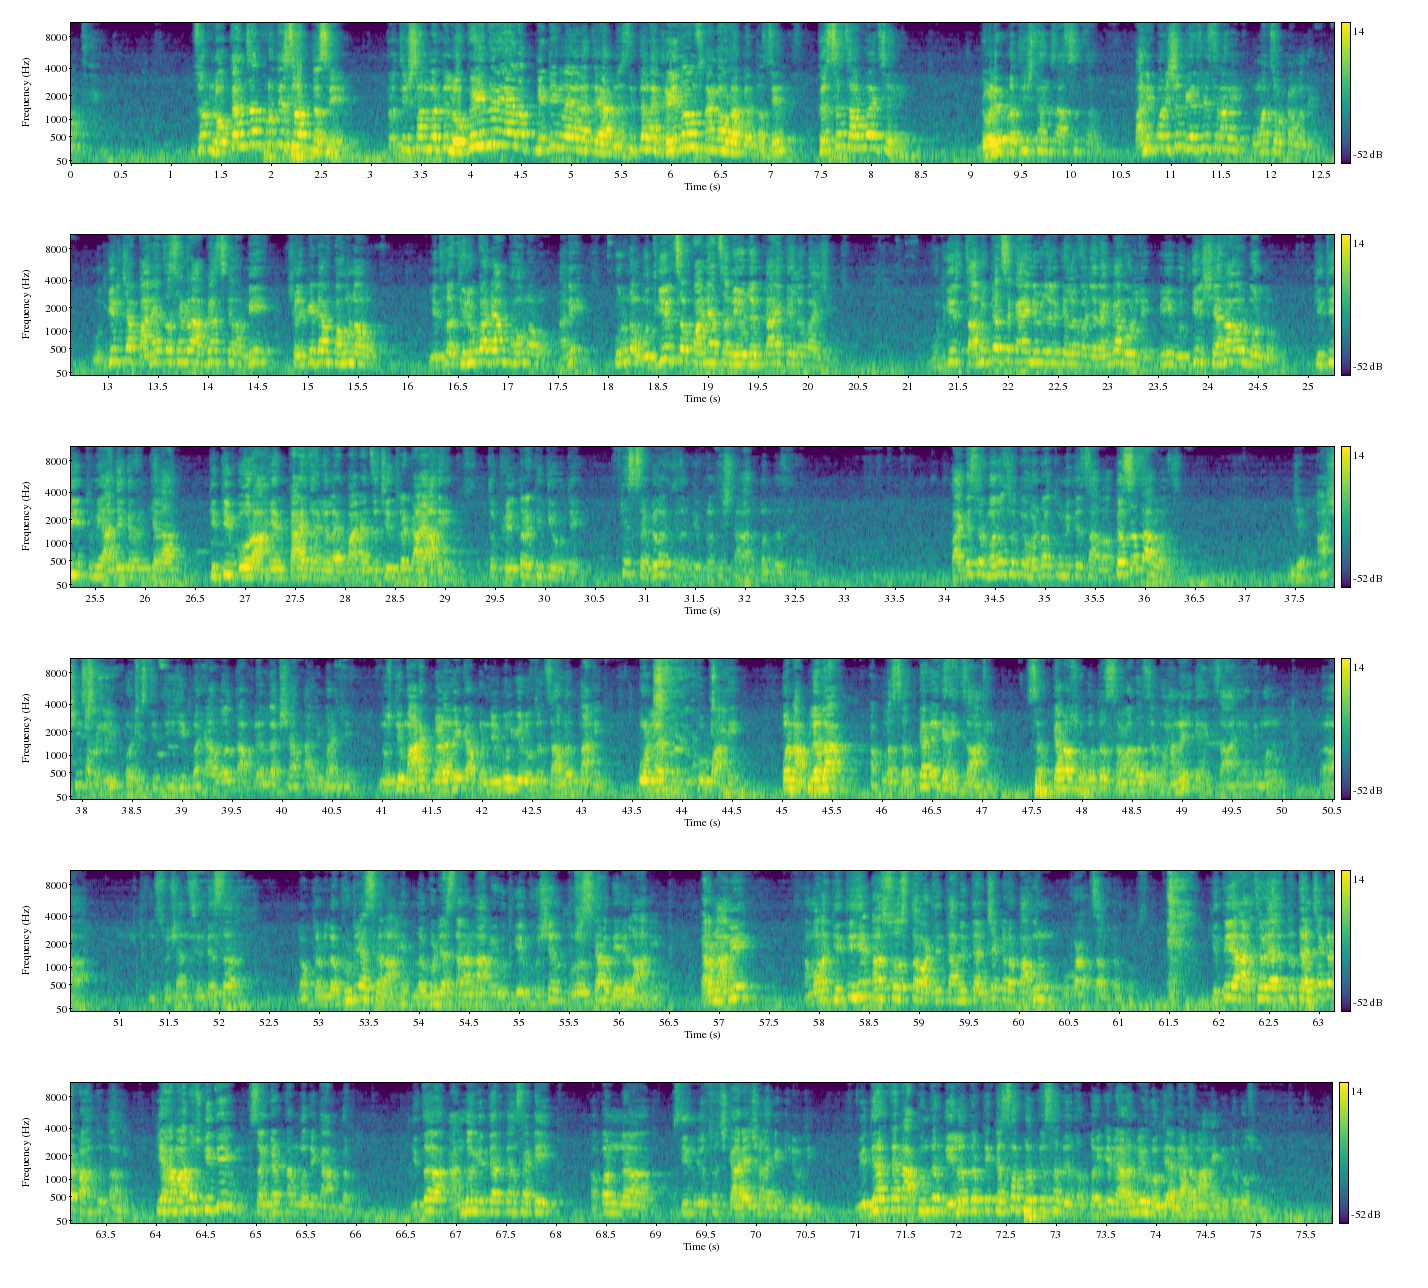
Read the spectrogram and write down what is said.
जर लोकांचा प्रतिसाद नसेल प्रतिष्ठानमध्ये लोकही जर यायला मिटिंगला यायला तयार नसतील त्यांना घरी जाऊन सांगावं लागत असेल कसं चालवायचं हे? डोळे प्रतिष्ठानचं असंच झालं. पाणी परिषद घेतलीच राही उमा चौकामध्ये. उदगीरच्या पाण्याचा सगळा अभ्यास केला. मी शेळके डॅम पाहून आलो. इथलं तिरुका डॅम पाहून आलो. आणि पूर्ण उदगीरचं पाण्याचं नियोजन काय केलं पाहिजे? उदगीर तालुक्याचं काय नियोजन केलं पाहिजे? रंगा बोलले. मी उदगीर शहरावर बोललो. किती तुम्ही अधिग्रहण केलात? किती बोर आहेत? काय झालेलं आहे? पाण्याचं चित्र काय आहे? तो फिल्टर किती होते? हे सगळं ते प्रतिष्ठान आज बंद झालेलं आहे. म्हणत होते होंडराव तुम्ही ते चालवा. कसं चालवायचं? म्हणजे अशी सगळी परिस्थिती ही भयावह आपल्या लक्षात आली पाहिजे. नुसती मार्क मिळाले की आपण निघून गेलो तर चालत नाही. बोलण्यासाठी खूप आहे. पण आपल्याला आपला सत्कारही घ्यायचा आहे. सत्कारासोबतच समाजाचं भानही घ्यायचं आहे. आणि म्हणून Sushant Shinde sir doctor Lakhutia sir आहेत. लखुटिया सरांना आम्ही उदगीर भूषण पुरस्कार दिलेला आहे. कारण आम्ही आम्हाला कितीही अस्वस्थ वाटले तर आम्ही त्यांच्याकडे पाहून वाटचाल करतो. कितीही अडथळे आले तर त्यांच्याकडे पाहतो आम्ही. की हा माणूस किती संघटनांमध्ये काम करतो. इथं अंध विद्यार्थ्यांसाठी आपण तीन दिवसाची कार्यशाळा घेतली होती. विद्यार्थ्यांना आपण जर दिलं तर ते कसा प्रतिसाद देतात? पैकी मॅडम होत्या मॅडम आहे तिथं बसून.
